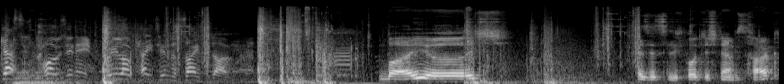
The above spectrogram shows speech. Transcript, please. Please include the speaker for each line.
Speaker 1: Gas is closing in. Relocating the safe zone.
Speaker 2: Bei euch. Ersetzlich wollte ich schnell am Schrank.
